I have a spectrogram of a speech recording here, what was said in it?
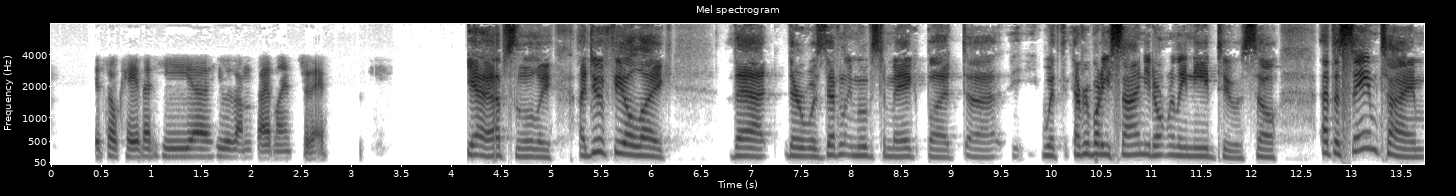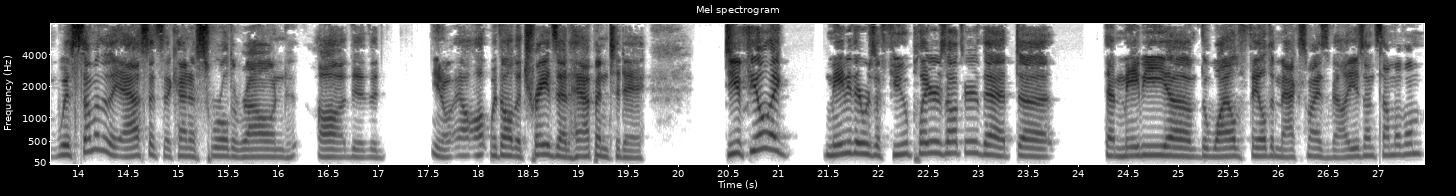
it's okay that he uh, he was on the sidelines today. Yeah, absolutely. I do feel like that there was definitely moves to make, but uh, with everybody signed, you don't really need to. So, at the same time, with some of the assets that kind of swirled around uh, the the you know with all the trades that happened today, do you feel like maybe there was a few players out there that uh, that maybe uh, the Wild failed to maximize values on some of them?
